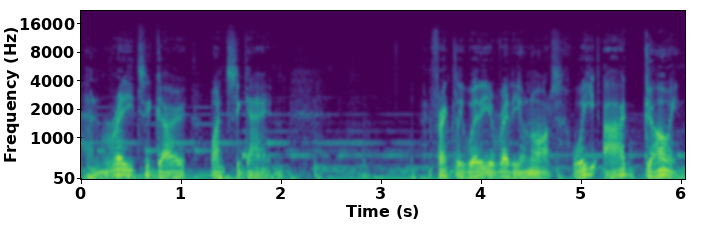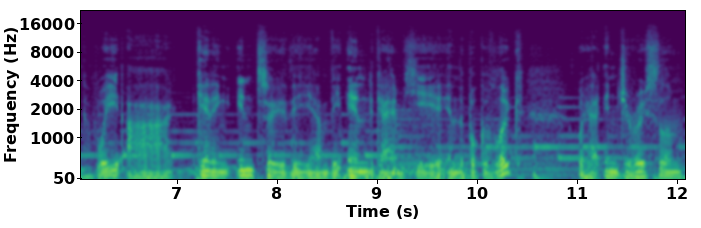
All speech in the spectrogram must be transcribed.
and ready to go once again. And frankly, whether you're ready or not, we are going. We are getting into the, um, the end game here in the book of Luke. We are in Jerusalem,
